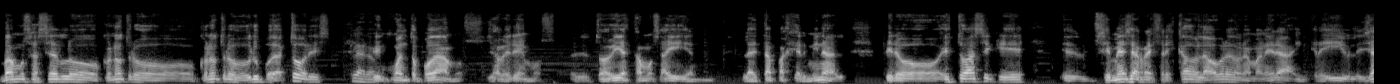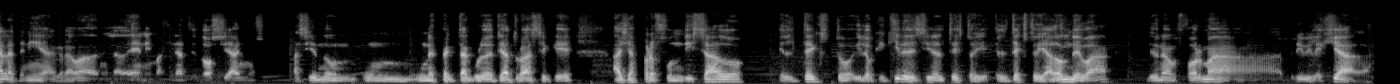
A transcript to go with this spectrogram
vamos a hacerlo con otro, con otro grupo de actores Claro. en cuanto podamos, ya veremos. Eh, todavía estamos ahí en la etapa germinal, pero esto hace que eh, se me haya refrescado la obra de una manera increíble. Ya la tenía grabada en el ADN, imagínate, 12 años haciendo un, un- un espectáculo de teatro hace que hayas profundizado el texto y lo que quiere decir el texto y, el texto y a dónde va de una forma privilegiada.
